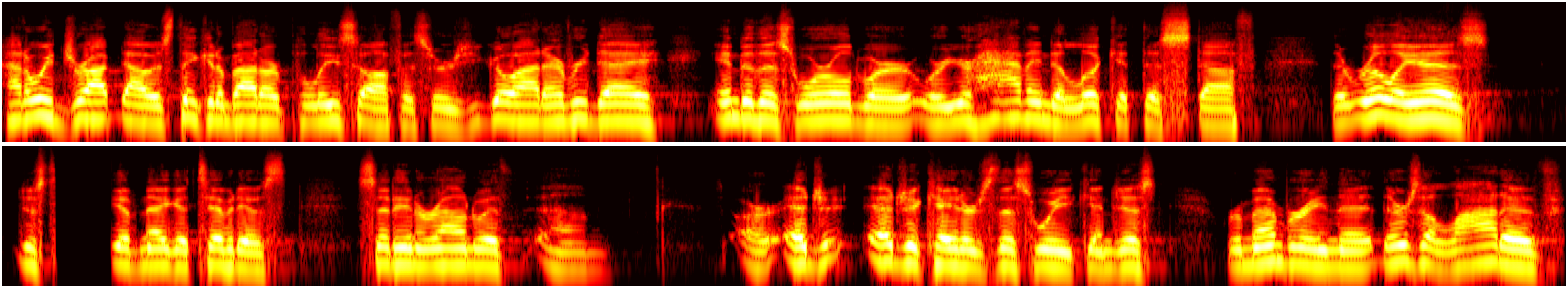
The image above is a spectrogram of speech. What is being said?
how do we drop down? I was thinking about our police officers. You go out every day into this world where, where you're having to look at this stuff that really is just a sea of negativity. I was sitting around with um, our edu- educators this week and just remembering that there's a lot of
